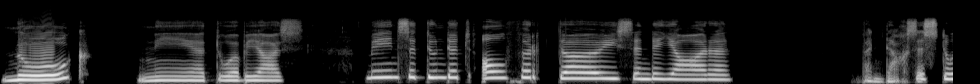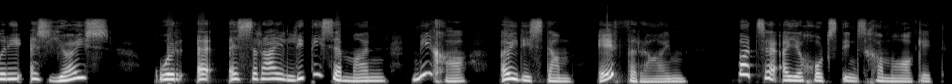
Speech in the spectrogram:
nog? Nee, Tobias. Mense doen dit al vir duisende jare. Vandag se storie is juis oor 'n Israelitiese man, Micha, uit die stam Efraim, wat sy eie godsdiens gemaak het.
